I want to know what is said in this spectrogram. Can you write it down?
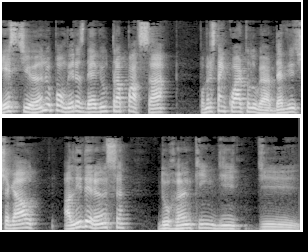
este ano o Palmeiras deve ultrapassar. O Palmeiras está em quarto lugar, deve chegar à liderança do ranking de, de,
